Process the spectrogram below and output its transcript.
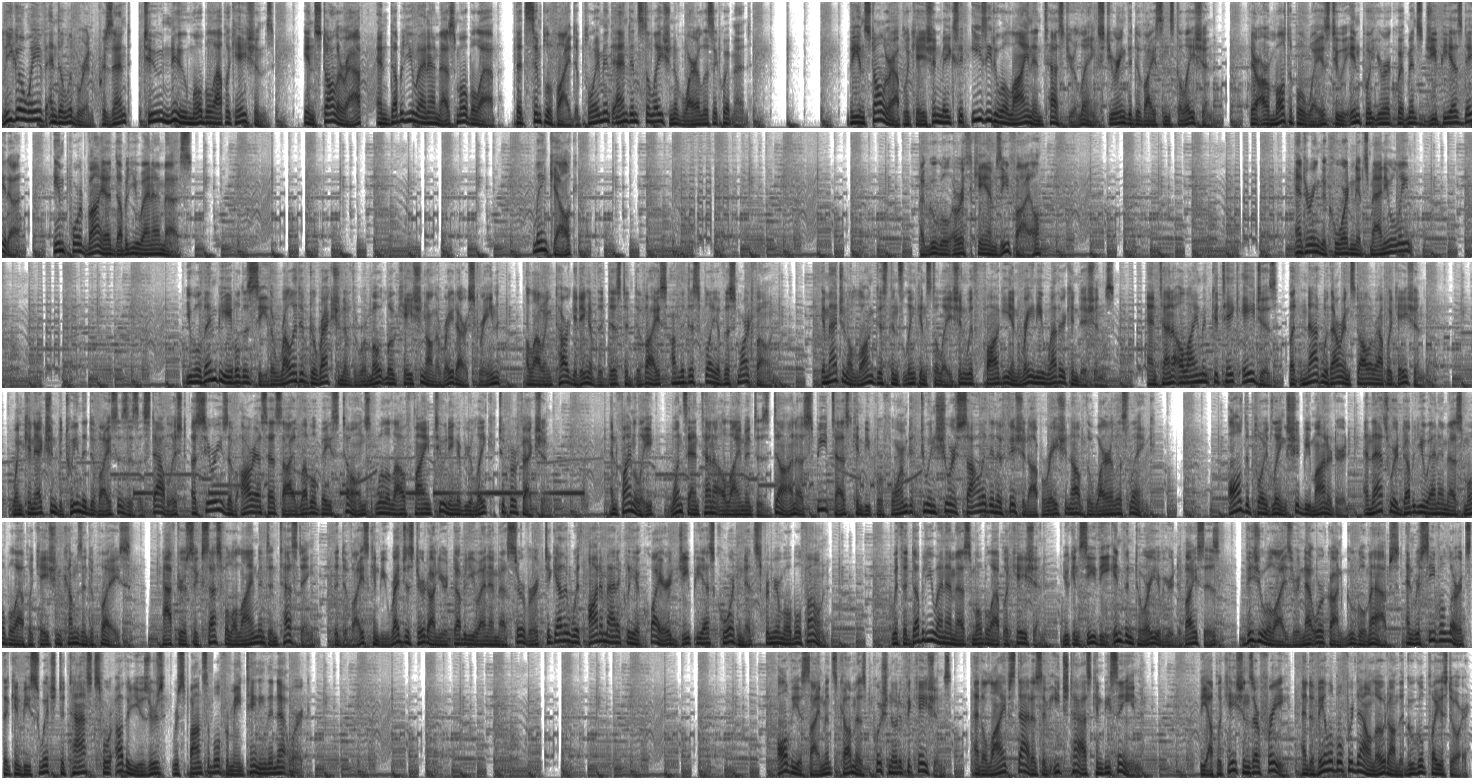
LigoWave and Deliberant present two new mobile applications, Installer App and WNMS Mobile App, that simplify deployment and installation of wireless equipment. The installer application makes it easy to align and test your links during the device installation. There are multiple ways to input your equipment's GPS data. Import via WNMS. Link a Google Earth KMZ file, entering the coordinates manually, you will then be able to see the relative direction of the remote location on the radar screen, allowing targeting of the distant device on the display of the smartphone. Imagine a long-distance link installation with foggy and rainy weather conditions. Antenna alignment could take ages, but not with our installer application. When connection between the devices is established, a series of RSSI level-based tones will allow fine-tuning of your link to perfection. And finally, once antenna alignment is done, a speed test can be performed to ensure solid and efficient operation of the wireless link. All deployed links should be monitored, and that's where WNMS mobile application comes into place. After successful alignment and testing, the device can be registered on your WNMS server together with automatically acquired GPS coordinates from your mobile phone. With the WNMS mobile application, you can see the inventory of your devices, visualize your network on Google Maps, and receive alerts that can be switched to tasks for other users responsible for maintaining the network. All the assignments come as push notifications, and a live status of each task can be seen. The applications are free and available for download on the Google Play Store.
